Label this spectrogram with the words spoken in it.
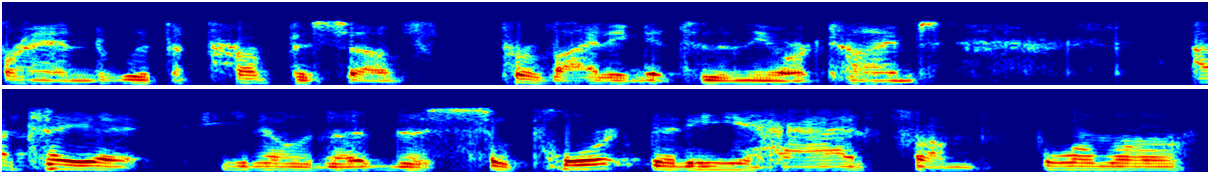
friend with the purpose of providing it to the New York Times, I'll tell you, you know, the the support that he had from former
